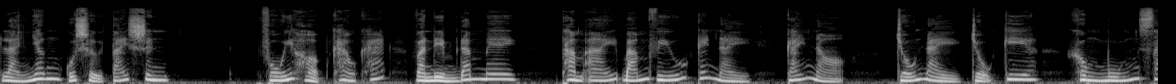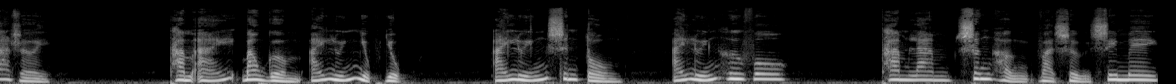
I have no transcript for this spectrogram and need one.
là nhân của sự tái sinh. Phối hợp khao khát và niềm đam mê, tham ái bám víu cái này, cái nọ, chỗ này, chỗ kia, không muốn xa rời. Tham ái bao gồm ái luyến nhục dục, ái luyến sinh tồn, ái luyến hư vô. Tham lam, sân hận và sự si mê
